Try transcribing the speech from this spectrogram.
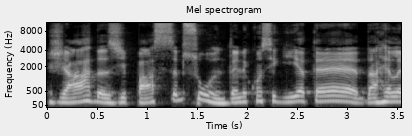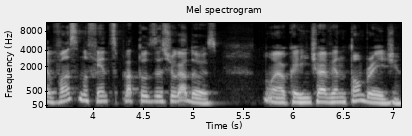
jardas de passes absurdo, então ele conseguia até dar relevância no fantasy para todos esses jogadores. Não é o que a gente vai ver no Tom Brady.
